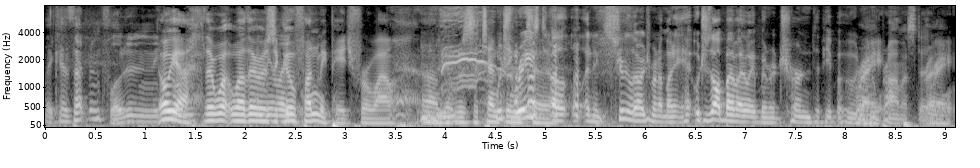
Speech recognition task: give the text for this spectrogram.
Like, has that been floated in? Any Oh yeah, there wa- well there I was mean, a like- GoFundMe page for a while. Um, it was attempting which attempting raised to, a, an extremely large amount of money, which has all, by the way, been returned to people who, who promised it. right.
